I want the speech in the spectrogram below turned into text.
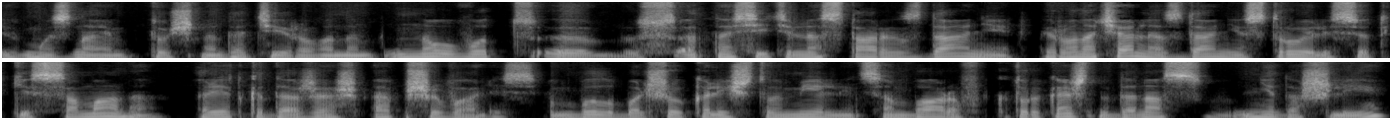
мы знаем точно датированным. Но вот э, относительно старых зданий, первоначально здания строились все-таки с самана, редко даже обшивались. Было большое количество мельниц, амбаров, которые, конечно, до нас не дошли,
